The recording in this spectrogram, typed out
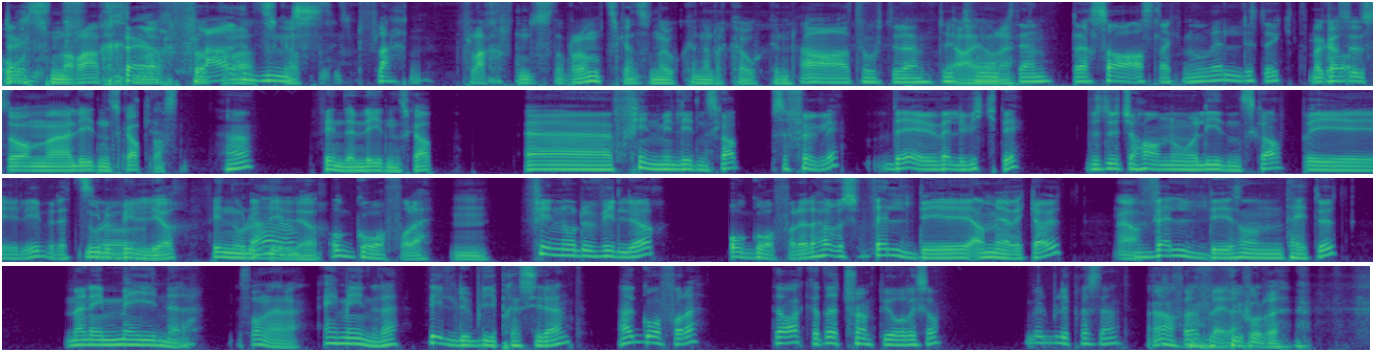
Der- Flardens Flarden. Flartensrømtsken snoken eller koken. Ja, tok du den? Du Ja, tok den. Der sa Aslak noe veldig stygt. Men hva på syns du om uh, lidenskap, da? Hæ? Finn din lidenskap. Uh, finn min lidenskap. Selvfølgelig. Det er jo veldig viktig. Hvis du ikke har noe lidenskap i livet ditt, så Noe du vil gjøre. Finn noe du Ja, ja. vil gjøre. Og gå for det. Mm. Finn noe du vil gjøre, og gå for det. Det høres veldig Amerika ut. Ja, Veldig sånn teit ut. Men jeg mener det. sånn er det. Jeg mener det. Vil du bli president? Ja, gå for det. Det var akkurat det Trump gjorde, liksom. Vil bli president. Ja, For det ble det. gjorde det.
